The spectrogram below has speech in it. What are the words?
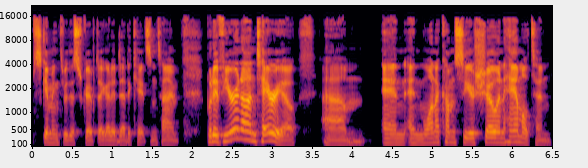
skimming through the script. I got to dedicate some time. But if you're in Ontario um, and and want to come see a show in Hamilton,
